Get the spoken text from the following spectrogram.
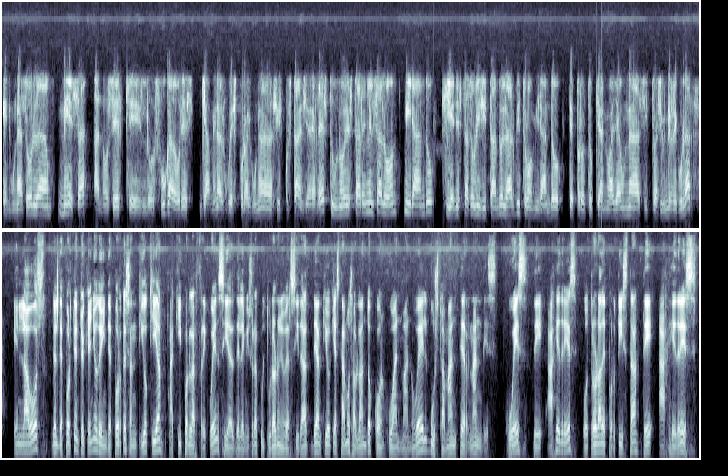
en una sola mesa a no ser que los jugadores llamen al juez por alguna circunstancia. De resto, uno debe estar en el salón mirando quién está solicitando el árbitro o mirando de pronto que no haya una situación irregular. En la voz del deporte antioqueño de Indeportes Antioquia, aquí por las frecuencias de la emisora cultural Universidad de Antioquia, estamos hablando con Juan Manuel Bustamante Hernández, juez de ajedrez, otrora deportista de ajedrez.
